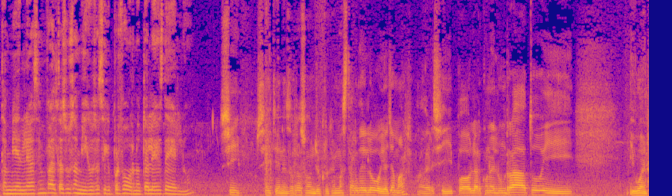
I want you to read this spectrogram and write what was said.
También le hacen falta a sus amigos, así que por favor no te alejes de él, ¿no? Sí, sí, tienes razón. Yo creo que más tarde lo voy a llamar, a ver si puedo hablar con él un rato y, y bueno,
